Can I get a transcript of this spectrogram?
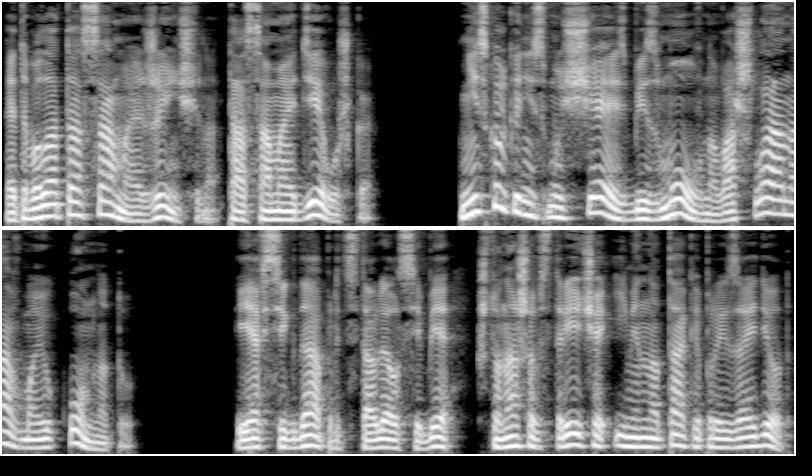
Это была та самая женщина, та самая девушка. Нисколько не смущаясь, безмолвно вошла она в мою комнату. Я всегда представлял себе, что наша встреча именно так и произойдет.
